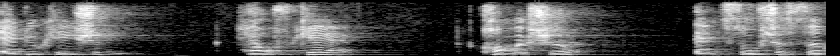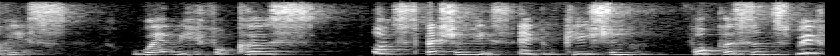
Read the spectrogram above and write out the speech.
education, healthcare, commercial, and social service, where we focus on special needs education for persons with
